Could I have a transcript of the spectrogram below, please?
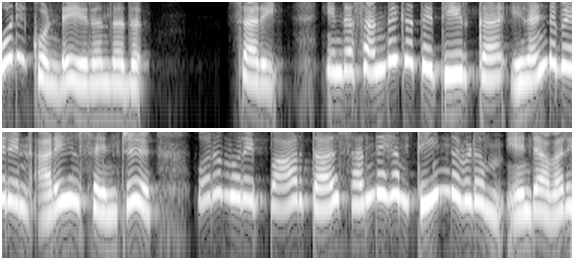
ஓடிக்கொண்டே இருந்தது. சரி இந்த சந்தேகத்தை தீர்க்க இரண்டு பேரின் அறையில் சென்று ஒரு முறை பார்த்தால் சந்தேகம் தீர்ந்துவிடும் என்று அவர்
